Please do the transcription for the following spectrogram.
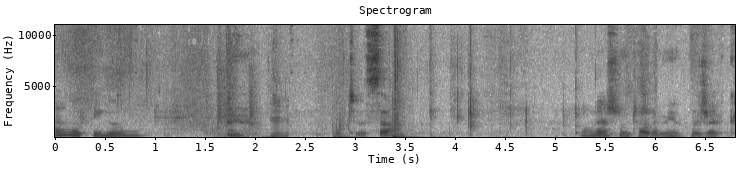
Out we go. to the song. Listen to the music.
